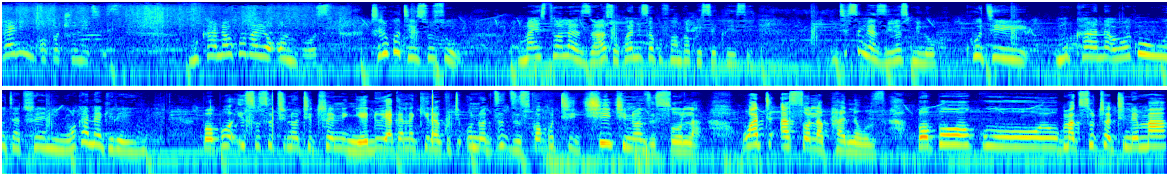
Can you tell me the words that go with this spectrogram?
training opportunities. Mukana wekuva your-own boss tiri kuti isusu maistolars azokwanisa kufamba kwese kwese tisingazive smilo kuti mukana wekuita training wakanakirei popo isusu tinoti training yedu yakanakira kuti unodzidziswa kuti chii chinonzi solar? What are solar panels? Popo kumakusutra tine ma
